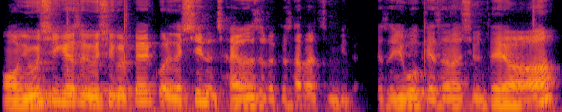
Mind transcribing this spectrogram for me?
어, 요 식에서 요 식을 뺄 거니까 c는 자연스럽게 사라집니다. 그래서 이거 계산하시면 돼요.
